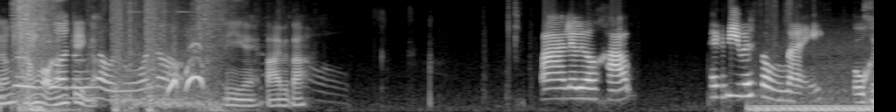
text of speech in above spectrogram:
ทั้งทั้งหล่อทั้งเก่งแถอะวนู้นอะนี่ไงตายไปซะมาเร็วๆครับ ให้พี่ไปส่งไหน โอเค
